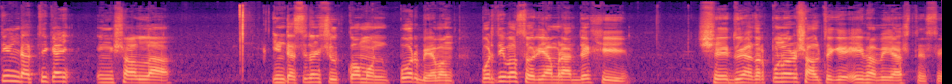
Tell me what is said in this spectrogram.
তিনটার থেকে ইনশাল্লাহ তিনটা সৃজনশীল কমন পড়বে এবং প্রতি বছরই আমরা দেখি সে দুই হাজার পনেরো সাল থেকে এইভাবেই আসতেছে।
